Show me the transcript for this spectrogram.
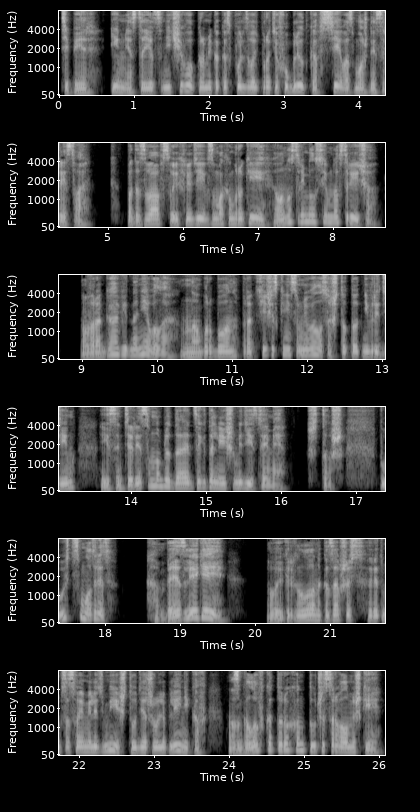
Теперь им не остается ничего, кроме как использовать против ублюдка все возможные средства. Подозвав своих людей взмахом руки, он устремился им навстречу. Врага видно не было, но Бурбон практически не сомневался, что тот невредим и с интересом наблюдает за их дальнейшими действиями. Что ж, пусть смотрит. «Безликий!» — выкрикнул он, оказавшись рядом со своими людьми, что удерживали пленников, с голов которых он тут же сорвал мешки.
